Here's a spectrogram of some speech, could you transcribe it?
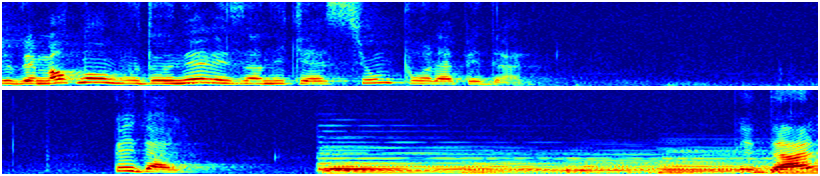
Je vais maintenant vous donner les indications pour la pédale. Pédale. Pédale.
